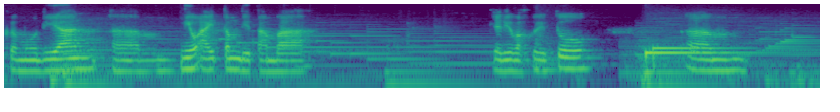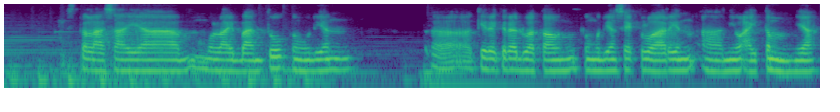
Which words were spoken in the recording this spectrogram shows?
kemudian um, new item ditambah. Jadi waktu itu um, setelah saya mulai bantu, kemudian uh, kira-kira dua tahun kemudian saya keluarin uh, new item ya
